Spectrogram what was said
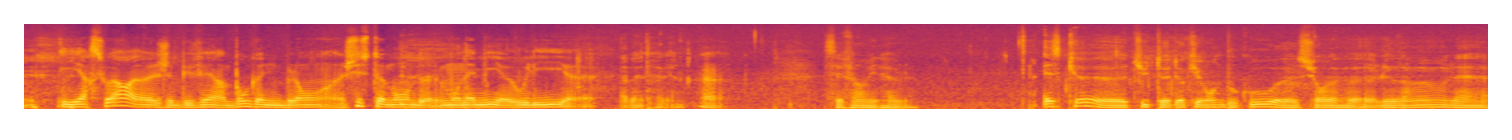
Hier soir, euh, je buvais un Bourgogne blanc, euh, justement, de mon ami euh, euh, Ah bah très bien. Voilà. C'est formidable. Est-ce que euh, tu te documentes beaucoup euh, sur le, le vin la-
